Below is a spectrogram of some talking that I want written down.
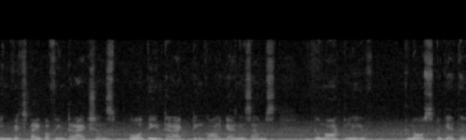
In which type of interactions both the interacting organisms do not live close together.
